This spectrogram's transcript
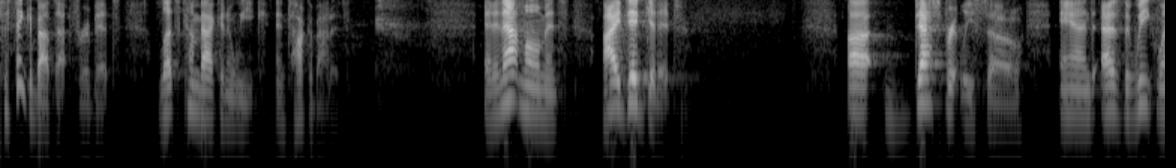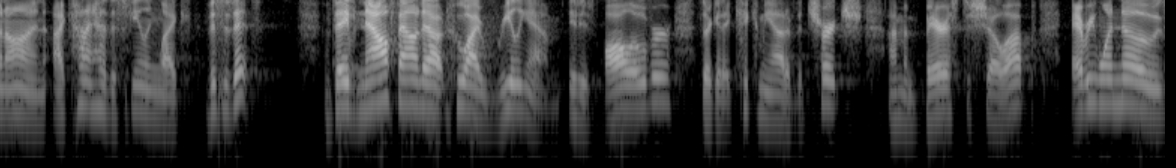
to think about that for a bit. Let's come back in a week and talk about it. And in that moment, I did get it. Uh, desperately so. And as the week went on, I kind of had this feeling like, this is it. They've now found out who I really am. It is all over. They're going to kick me out of the church. I'm embarrassed to show up. Everyone knows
